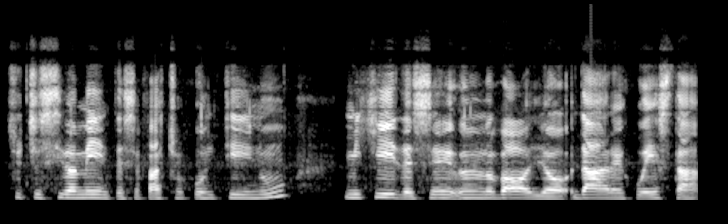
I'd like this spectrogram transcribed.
Successivamente se faccio continue mi chiede se eh, voglio dare questa,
